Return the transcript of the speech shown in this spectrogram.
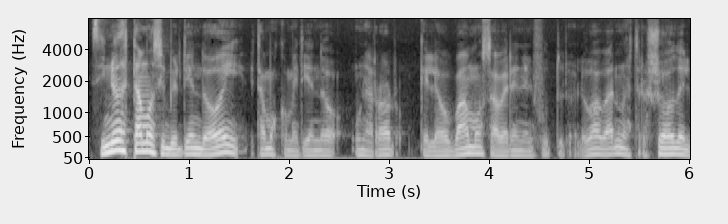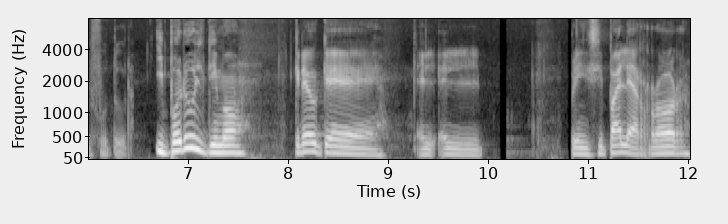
Si no estamos invirtiendo hoy, estamos cometiendo un error que lo vamos a ver en el futuro, lo va a ver nuestro yo del futuro. Y por último, creo que el, principal error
